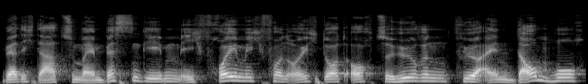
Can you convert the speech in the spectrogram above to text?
werde ich da zu meinem Besten geben. Ich freue mich von euch dort auch zu hören für einen Daumen hoch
